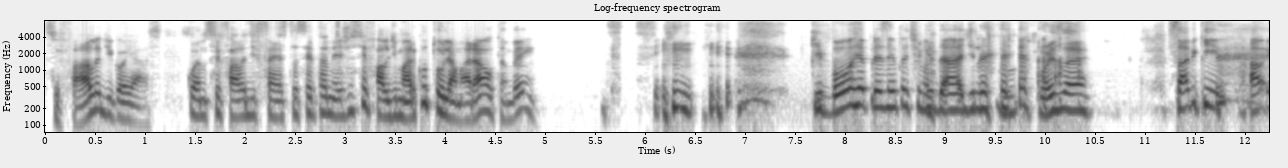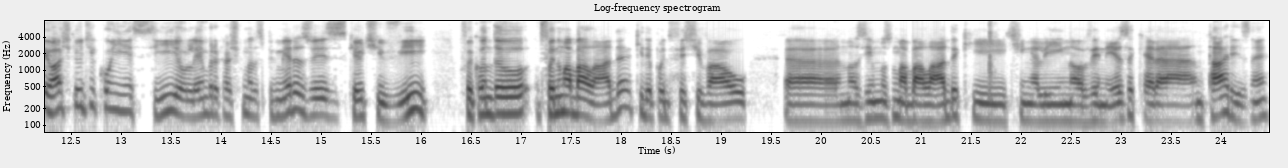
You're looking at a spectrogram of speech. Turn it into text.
se fala de Goiás. Quando se fala de festa sertaneja, se fala de Marco Túlio Amaral também. Sim. Que boa representatividade, né? Pois é. Sabe que eu acho que eu te conheci, eu lembro que acho que uma das primeiras vezes que eu te vi foi quando foi numa balada, que depois do festival uh, nós íamos numa balada que tinha ali em Nova Veneza, que era Antares, né?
